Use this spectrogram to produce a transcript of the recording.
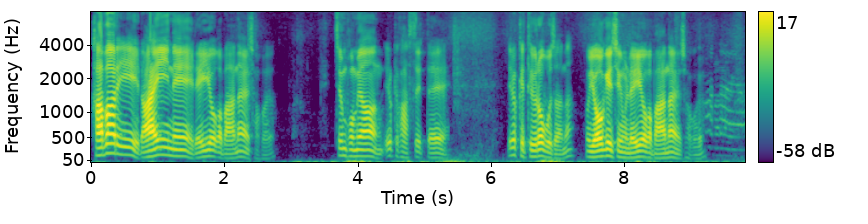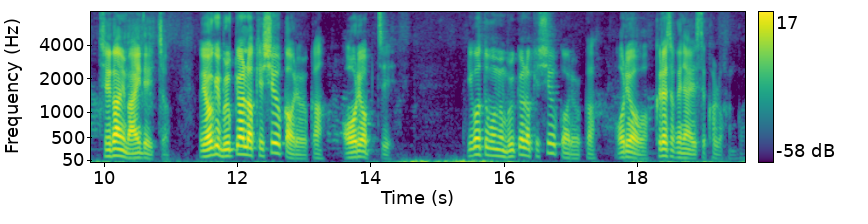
가발이 라인에 레이어가 많아요, 적어요? 지금 보면 이렇게 봤을 때 이렇게 들어보잖아? 그럼 여기 지금 레이어가 많아요, 적어요? 질감이 많이 돼 있죠. 여기 물결 넣기 쉬울까 어려울까? 어렵지. 이것도 보면 물결 넣기 쉬울까 어려울까? 어려워. 그래서 그냥 S컬로 간 거야.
